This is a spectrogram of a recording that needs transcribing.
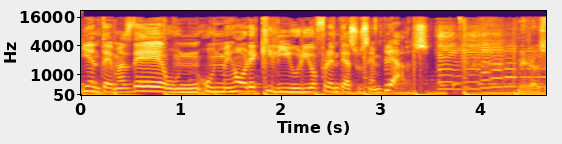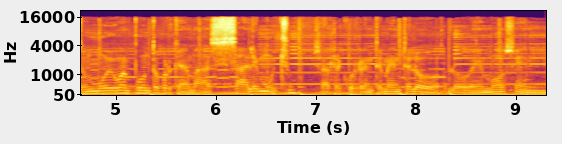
y en temas de un, mejor equilibrio frente a sus empleados. Mira, es un muy buen punto porque además sale mucho, o sea, recurrentemente lo, lo vemos en,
